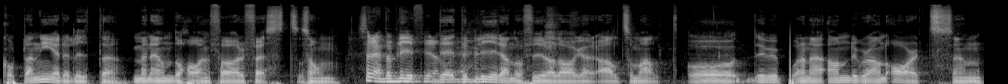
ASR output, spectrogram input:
korta ner det lite men ändå ha en förfest. Som, Så det ändå blir fyra det, dagar. det blir ändå fyra dagar allt som allt. Och det är på den här Underground Arts, en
